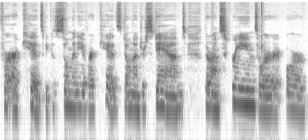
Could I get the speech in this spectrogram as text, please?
for our kids because so many of our kids don't understand they're on screens or or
